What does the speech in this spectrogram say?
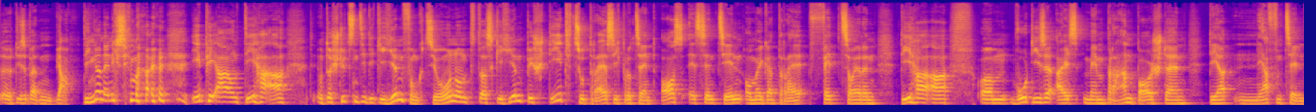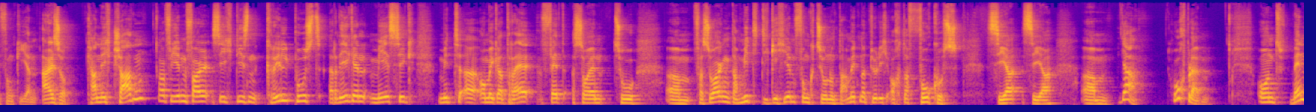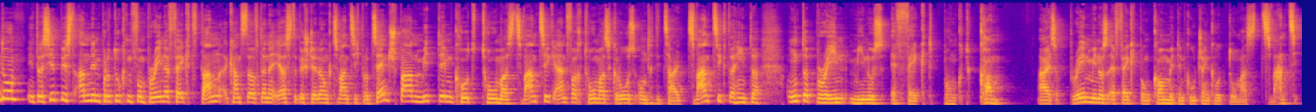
äh, diese beiden ja, Dinger, nenne ich sie mal, EPA und DHA, unterstützen die die Gehirnfunktion und das Gehirn besteht zu 30% aus essentiellen Omega-3-Fettsäuren DHA, ähm, wo diese als Membranbaustein der Nervenzellen fungieren. Also, kann nicht schaden, auf jeden Fall, sich diesen Grillboost regelmäßig mit äh, Omega-3-Fettsäuren zu ähm, versorgen, damit die Gehirnfunktion und damit natürlich auch der Fokus sehr, sehr ähm, ja, hoch bleiben. Und wenn du interessiert bist an den Produkten von Brain Effect, dann kannst du auf deine erste Bestellung 20% sparen mit dem Code Thomas20, einfach Thomas groß und die Zahl 20 dahinter unter brain-effekt.com. Also brain-effekt.com mit dem Gutscheincode Thomas20.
